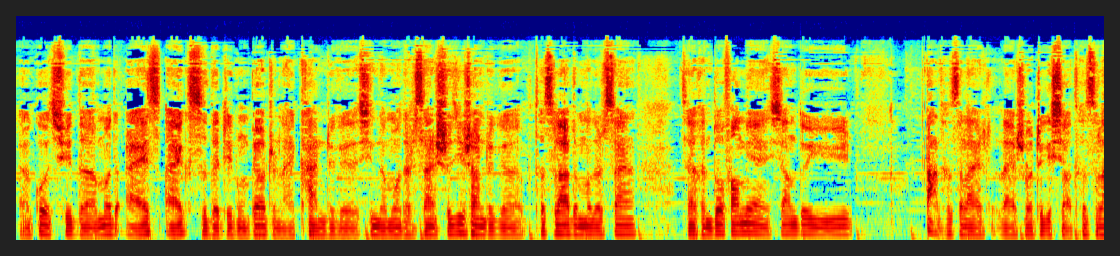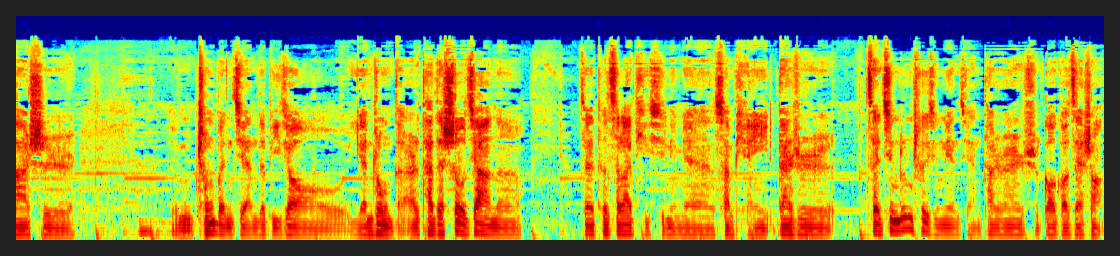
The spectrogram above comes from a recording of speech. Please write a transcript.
呃过去的 Model S、X 的这种标准来看这个新的 Model 3。实际上，这个特斯拉的 Model 3在很多方面，相对于大特斯拉来说，这个小特斯拉是嗯成本减的比较严重的。而它的售价呢，在特斯拉体系里面算便宜，但是在竞争车型面前，它仍然是高高在上。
